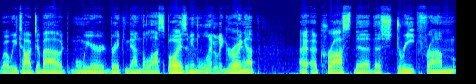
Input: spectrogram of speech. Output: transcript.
what we talked about when we were breaking down the Lost Boys. I mean, literally growing up uh, across the the street from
